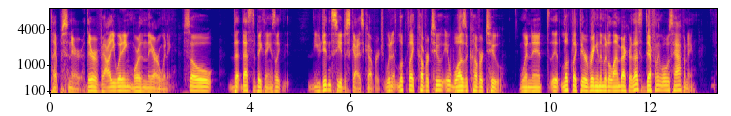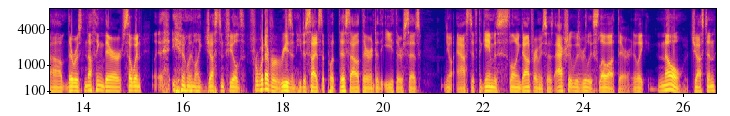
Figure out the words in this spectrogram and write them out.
type of scenario. They're evaluating more than they are winning. So that that's the big thing. Is like you didn't see a disguise coverage when it looked like cover two. It was a cover two. When it it looked like they were bringing the middle linebacker, that's definitely what was happening. Um, there was nothing there. So when even when like Justin Fields, for whatever reason, he decides to put this out there into the ether, says, you know, asked if the game is slowing down for him. He says, actually, it was really slow out there. like, no, Justin,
